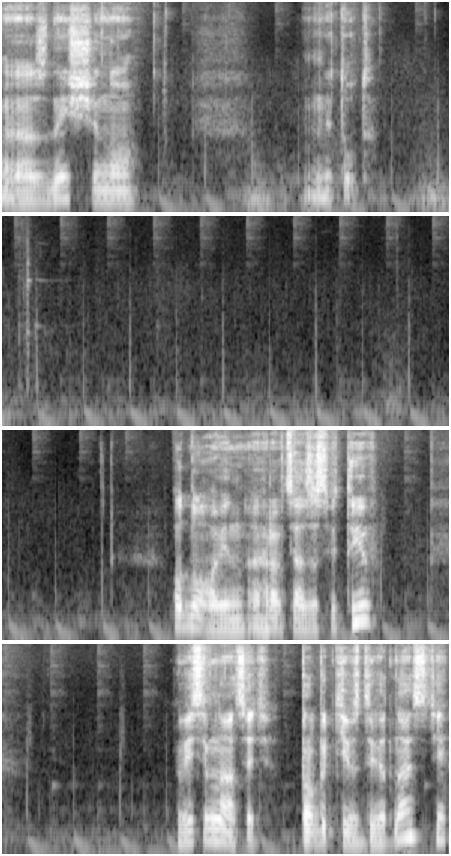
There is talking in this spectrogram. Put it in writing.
е, знищено не тут. Одного він гравця засвітив. 18 пробиттів з 19.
